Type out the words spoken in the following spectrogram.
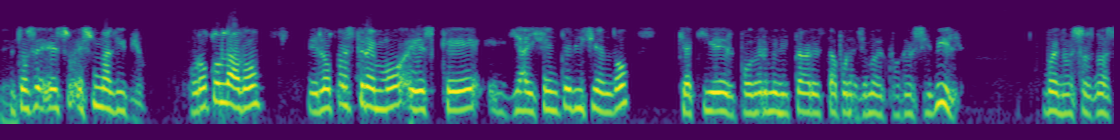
Entonces, eso es un alivio. Por otro lado, el otro extremo es que ya hay gente diciendo que aquí el poder militar está por encima del poder civil. Bueno, eso no es,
